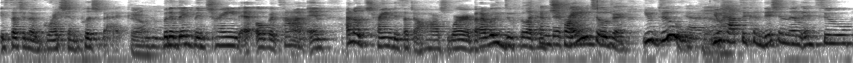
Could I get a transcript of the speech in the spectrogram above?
it's such an aggression pushback. Yeah. But if they've been trained at over time, and I know trained is such a harsh word, but I really do feel like you train children. You do. Yeah. You have to condition them into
